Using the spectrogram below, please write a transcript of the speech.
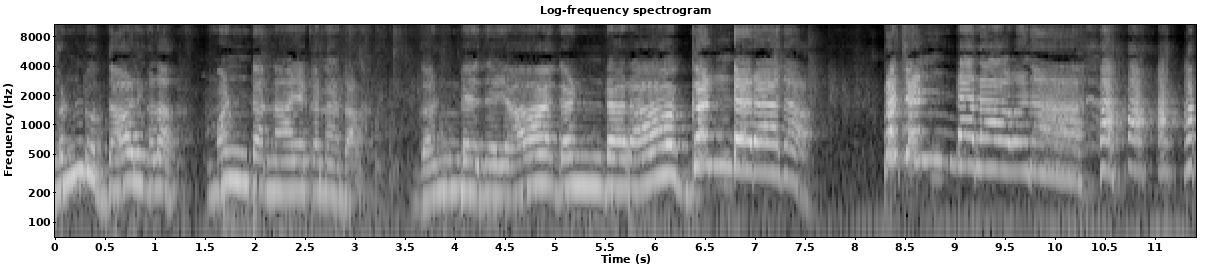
ದಂಡು ದಾಳಿಗಳ ಮಂಡ ನಾಯಕನಾದ ಗಂಡದೆಯ ಗಂಡರ ಗಂಡರಾದ ಪ್ರಚಂಡ ರಾವಣ.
